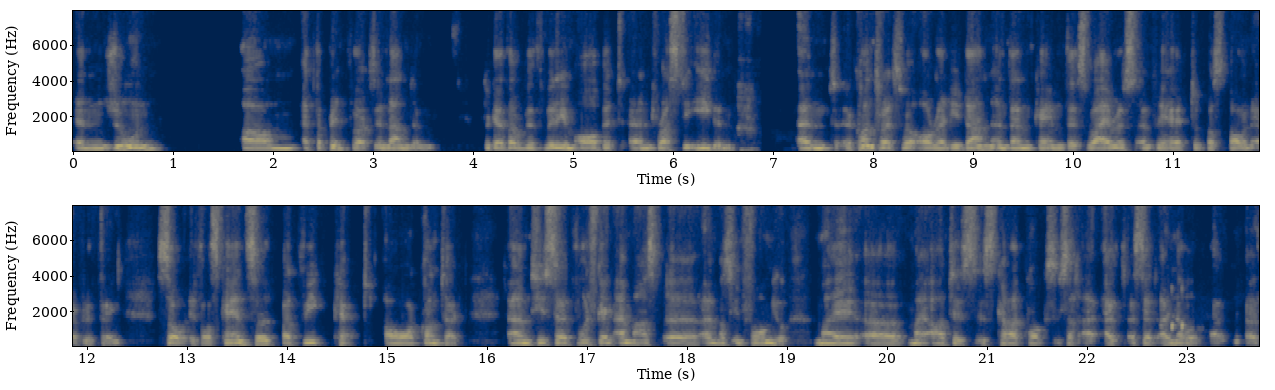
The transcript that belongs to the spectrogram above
in June um, at the Printworks in London, together with William Orbit and Rusty Egan. And uh, contracts were already done, and then came this virus, and we had to postpone everything. So it was cancelled, but we kept our contact. And he said, Wolfgang, I must, uh, I must inform you. My, uh, my artist is Carl Cox. I, I, I said, I know. I,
